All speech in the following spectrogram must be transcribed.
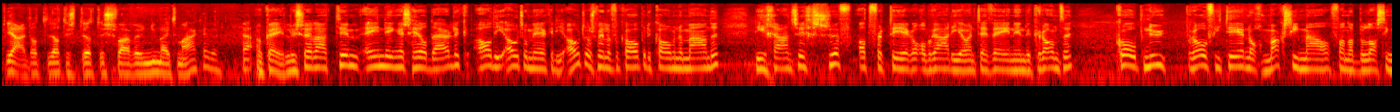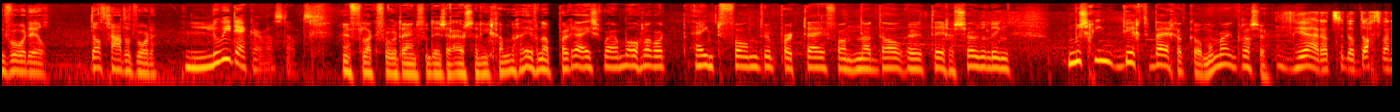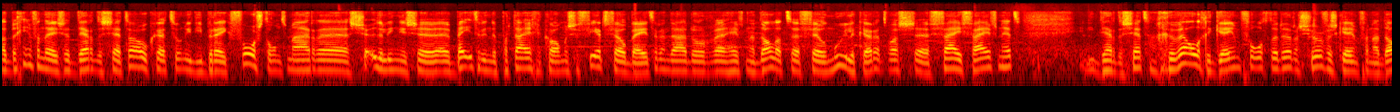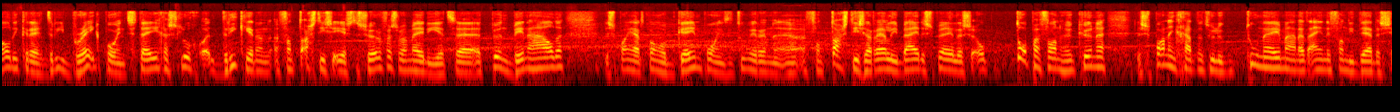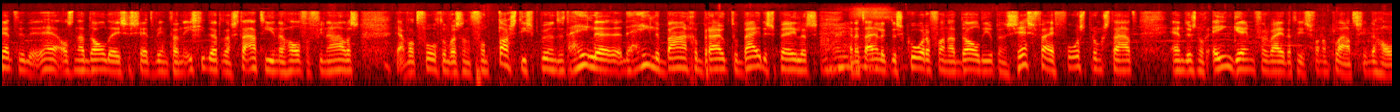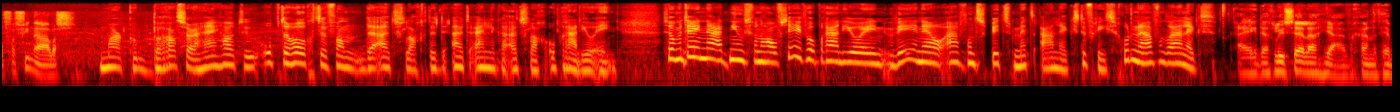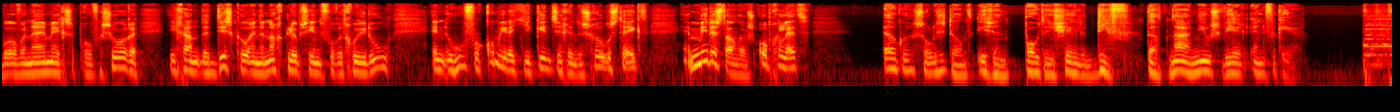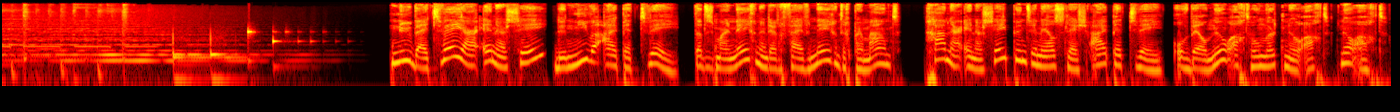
ja, dat, dat, is, dat is waar we nu mee te maken hebben. Oké, okay, Lucella, Tim, één ding is heel duidelijk. Al die automerken die auto's willen verkopen de komende maanden... die gaan zich suf adverteren op radio en tv en in de kranten. Koop nu, profiteer nog maximaal van het belastingvoordeel. Dat gaat het worden. Louis Dekker was dat. En vlak voor het eind van deze uitzending gaan we nog even naar Parijs... waar mogelijk wordt het eind van de partij van Nadal uh, tegen Söderling misschien dichterbij gaat komen. Mark Brasser. Ja, dat, dat dachten we aan het begin van deze derde set ook. Uh, toen hij die break voorstond. Maar uh, Söderling is uh, beter in de partij gekomen. Ze veert veel beter. En daardoor heeft Nadal het veel moeilijker. Het was 5-5 net. In die derde set een geweldige game volgde er. Een service game van Nadal. Die kreeg drie breakpoints tegen. Sloeg drie keer een, fantastische eerste service. Waarmee hij het, het punt binnenhaalde. De Spanjaard kwam op gamepoint. En toen weer een fantastische rally. Beide spelers op toppen van hun kunnen. De spanning gaat natuurlijk toenemen aan het einde van die derde set. Als Nadal deze set wint, dan is hij er. Dan staat hij in de halve finales. Ja, wat volgde was een fantastisch punt. Het hele, de hele baan gebruikt door beide spelers. En uiteindelijk de score van Nadal die op een 6-5 voorsprong staat. En dus nog één game verwijderd is van een plaats in de halve finales. Marco Brasser, hij houdt u op de hoogte van de uitslag, de uiteindelijke uitslag op Radio 1. Zometeen na het nieuws van half zeven op Radio 1, WNL Avondspits met Alex de Vries. Goedenavond Alex. Hey, dag Lucella. Ja, we gaan het hebben over Nijmeegse professoren. Die gaan de disco en de nachtclubs in voor het goede doel. En hoe voorkom je dat je kind zich in de schulden steekt? En middenstanders, opgelet. Elke sollicitant is een potentiële dief. Dat na nieuws, weer en verkeer. Nu bij 2 jaar NRC de nieuwe iPad 2. Dat is maar 39,95 per maand. Ga naar nrc.nl slash iPad 2 of bel 0800 0808.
